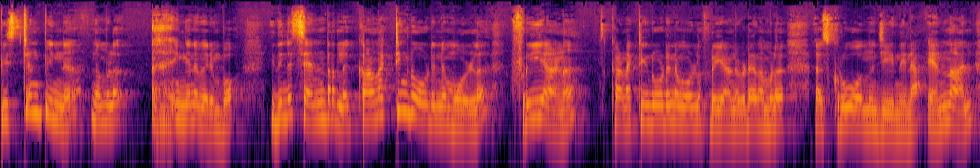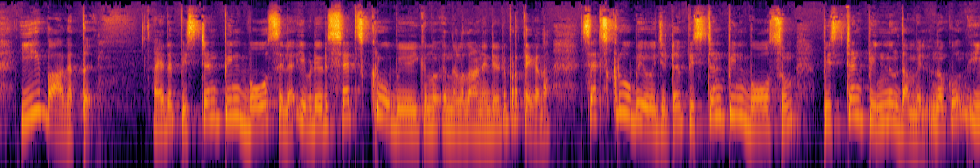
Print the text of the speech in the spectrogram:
പിസ്റ്റൺ പിന്ന് നമ്മൾ ഇങ്ങനെ വരുമ്പോൾ ഇതിന്റെ സെന്ററിൽ കണക്റ്റിംഗ് റോഡിന്റെ മുകളിൽ ഫ്രീ ആണ്. കണക്റ്റിംഗ് റോഡിന്റെ മുകളിൽ ഫ്രീ ആണ്. ഇവിടെ നമ്മൾ സ്ക്രൂ ഒന്നും ചെയ്യുന്നില്ല. എന്നാൽ ഈ ഭാഗത്ത് അതായത് പിസ്റ്റൺ പിൻ ബോസിൽ ഇവിടെ ഒരു സെറ്റ് സ്ക്രൂ ഉപയോഗിക്കുന്നു എന്നുള്ളതാണ് എന്റെ ഒരു പ്രത്യേകത. സെറ്റ് സ്ക്രൂ ഉപയോഗിച്ചിട്ട് പിസ്റ്റൺ പിൻ ബോസും പിസ്റ്റൺ പിന്നും തമ്മിൽ നോക്കൂ ഈ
